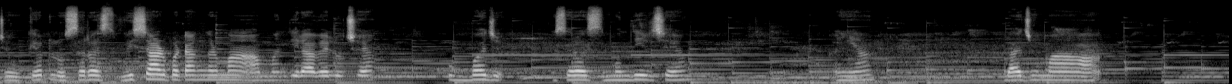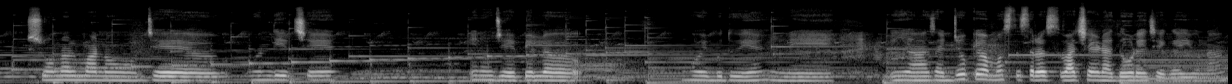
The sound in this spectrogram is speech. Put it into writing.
જો કેટલું સરસ વિશાળ પટાંગણમાં આ મંદિર આવેલું છે. ખૂબ જ સરસ મંદિર છે. અહીંયા બાજુમાં સોનલમાનું જે મંદિર છે, એનું જે પેલા હોય બધું એ, અને અહીંયા સાઈડ જો કેવા મસ્ત સરસ વાછેડા દોડે છે ગાયોના.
